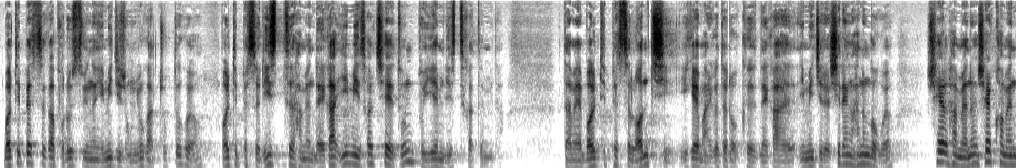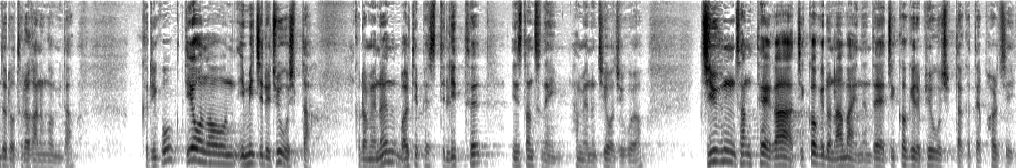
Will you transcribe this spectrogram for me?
Multipass가 부를 수 있는 이미지 종류가 쭉 뜨고요. Multipass list 하면 내가 이미 설치해 둔 VM 리스트가 뜹니다. 그다음에 Multipass launch 이게 말 그대로 그 내가 이미지를 실행하는 거고요. shell 하면은 shell 커맨드로 들어가는 겁니다. 그리고 띄워놓은 이미지를 지우고 싶다. 그러면은 Multipass delete instance name 하면은 지워지고요. 지운 상태가 찌꺼기로 남아 있는데 찌꺼기를 비우고 싶다. 그때 purge.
